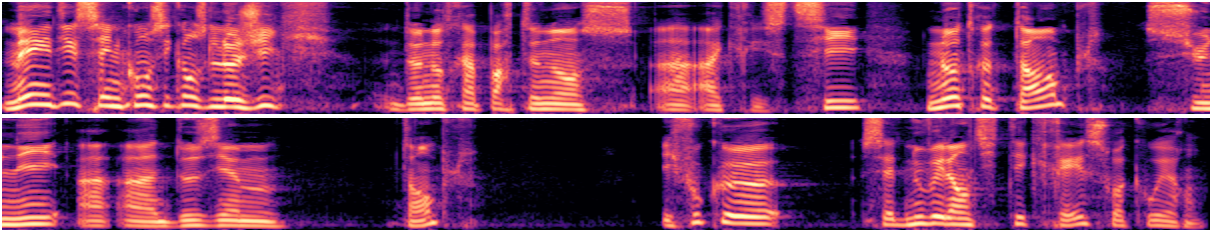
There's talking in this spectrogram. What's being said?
Mais il dit c'est une conséquence logique de notre appartenance à, Christ. Si notre temple s'unit à un deuxième temple, il faut que cette nouvelle entité créée soit cohérente.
